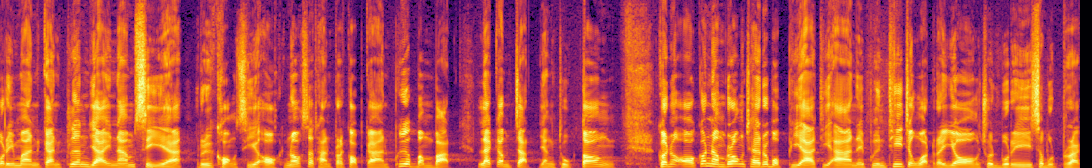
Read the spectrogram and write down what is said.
ปริมาณการเคลื่อนย้ายน้ำเสีย หรือของเสียออกนอกสถานประกอบการเพื่อบำบัด และกำจัดอย่างถูกต้อง กนอก็นำร่องใช้ระบบ PRTR ในพื้นที่จังหวัดระยองชลบุรีสมุทรปรา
